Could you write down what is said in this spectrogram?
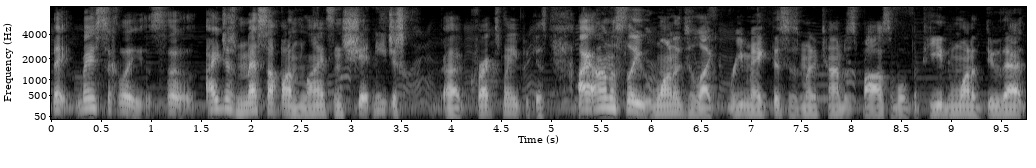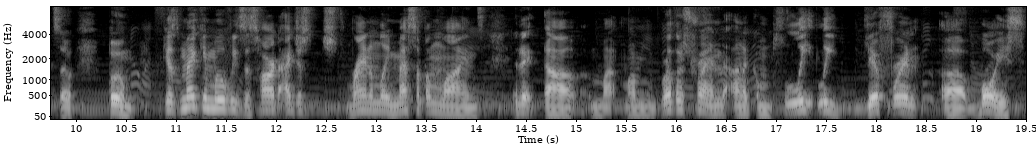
basically, so I just mess up on lines and shit, and he just uh, corrects me because I honestly wanted to like remake this as many times as possible, but he didn't want to do that. So boom, because making movies is hard. I just, randomly mess up on lines. It, uh, my, my brother's friend on a completely different uh, voice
